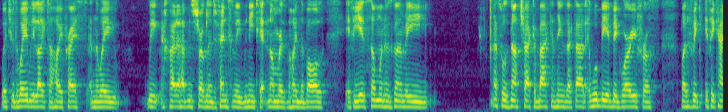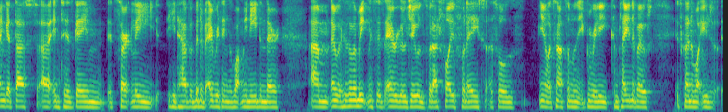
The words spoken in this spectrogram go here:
which with the way we like to high press and the way we kind of have been struggling defensively. We need to get numbers behind the ball. If he is someone who's going to be, I suppose, not tracking back and things like that, it would be a big worry for us. But if we if we can get that uh, into his game, it's certainly he'd have a bit of everything of what we need in there. Um, now his other weakness is aerial duels, but at five foot eight, I suppose you know it's not something that you can really complain about. It's kind of what you'd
